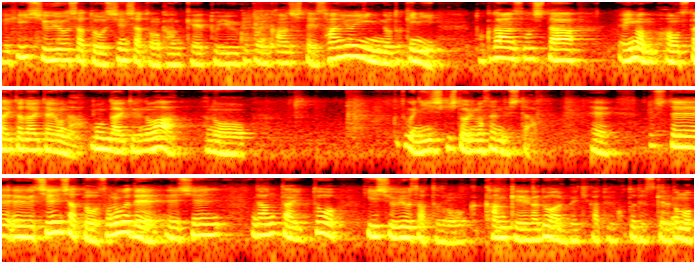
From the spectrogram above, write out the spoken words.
非収容者と支援者との関係ということに関して参与員の時に特段そうした今お伝えいただいたような問題というのはあの特に認識しておりませんでした。えそして支援者とその上で支援団体と非収容者との関係がどうあるべきかということですけれども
